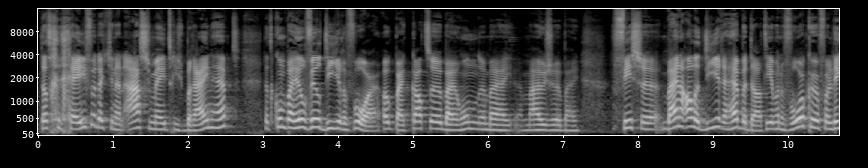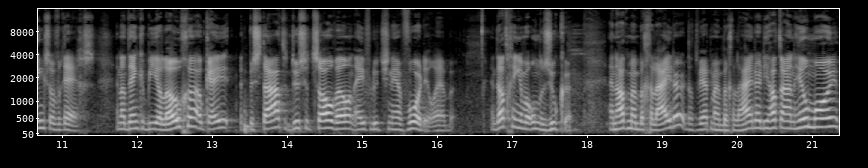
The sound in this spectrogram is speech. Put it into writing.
Dat gegeven dat je een asymmetrisch brein hebt, dat komt bij heel veel dieren voor. Ook bij katten, bij honden, bij muizen, bij vissen. Bijna alle dieren hebben dat. Die hebben een voorkeur voor links of rechts. En dan denken biologen: oké, het bestaat, dus het zal wel een evolutionair voordeel hebben. En dat gingen we onderzoeken. En had mijn begeleider, dat werd mijn begeleider, die had daar een heel mooi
